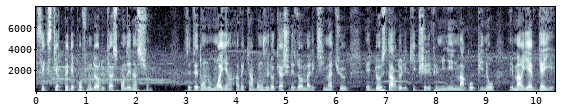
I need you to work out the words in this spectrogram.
s'extirper des profondeurs du classement des nations. C'était dans nos moyens, avec un bon judoka chez les hommes, Alexis Mathieu, et deux stars de l'équipe chez les féminines, Margot Pinault et Marie-Ève Gaillet.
